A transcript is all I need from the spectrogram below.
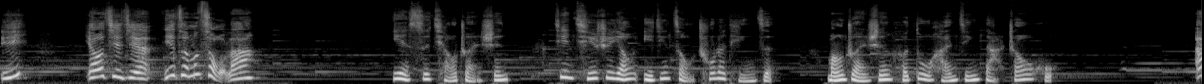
咦，姚姐姐，你怎么走了？叶思乔转身，见齐之遥已经走出了亭子，忙转身和杜寒景打招呼：“啊，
